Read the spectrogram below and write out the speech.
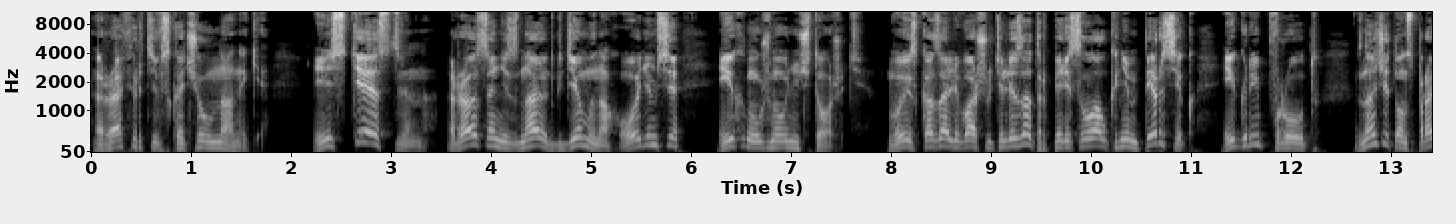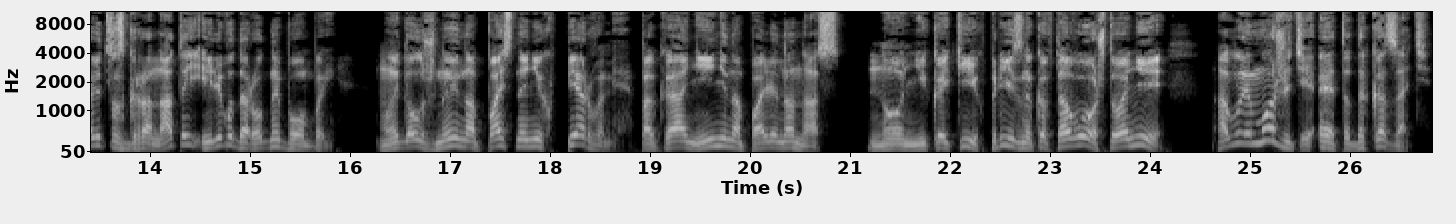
Раферти вскочил на ноги. Естественно, раз они знают, где мы находимся, их нужно уничтожить. Вы сказали, ваш утилизатор пересылал к ним персик и грейпфрут. Значит, он справится с гранатой или водородной бомбой. Мы должны напасть на них первыми, пока они не напали на нас. Но никаких признаков того, что они... А вы можете это доказать?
